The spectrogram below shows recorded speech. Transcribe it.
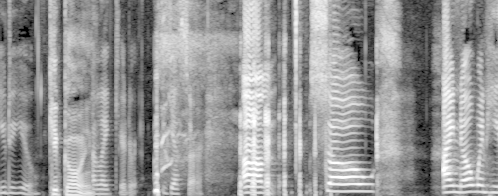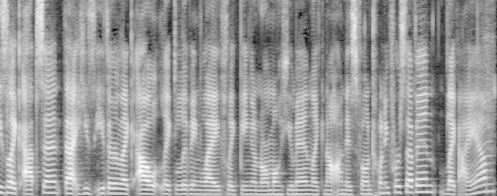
you do you. Keep going. I like your. yes, sir. Um, so I know when he's like absent that he's either like out like living life, like being a normal human, like not on his phone twenty four seven, like I am,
